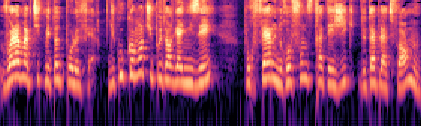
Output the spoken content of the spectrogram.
voilà ma petite méthode pour le faire. Du coup, comment tu peux t'organiser pour faire une refonte stratégique de ta plateforme?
